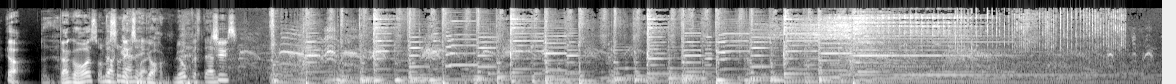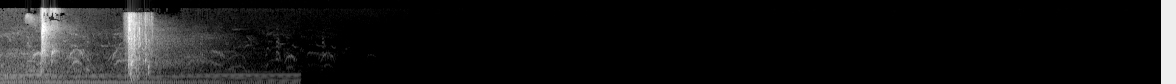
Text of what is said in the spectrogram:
Ja, danke Horst und bis zum gerne, nächsten Mal. Jochen. Jo, bis dann. Tschüss.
